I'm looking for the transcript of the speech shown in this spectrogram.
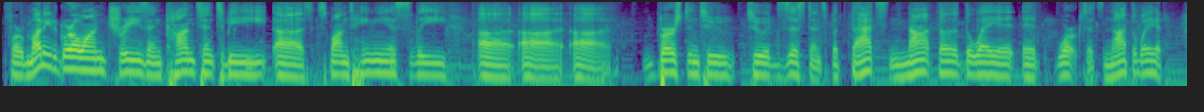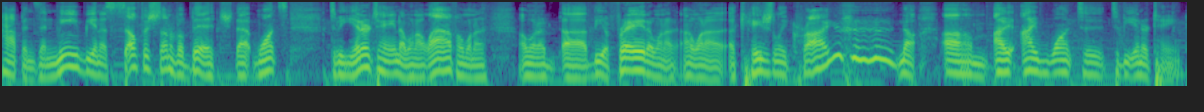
for money to grow on trees and content to be uh, spontaneously uh, uh, uh, burst into to existence. But that's not the, the way it, it works. It's not the way it happens. And me being a selfish son of a bitch that wants to be entertained, I want to laugh, I want to I want to uh, be afraid, I want to I want to occasionally cry. no, um, I I want to to be entertained.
